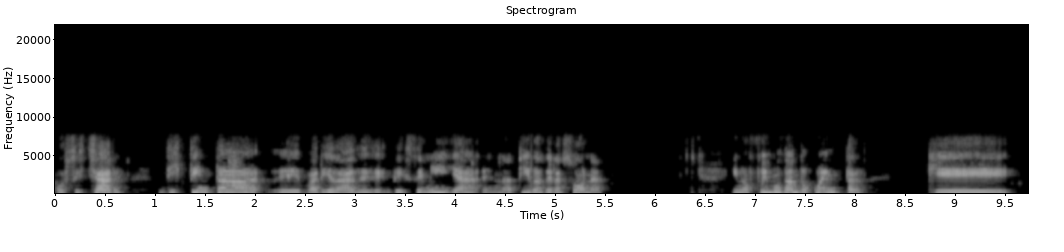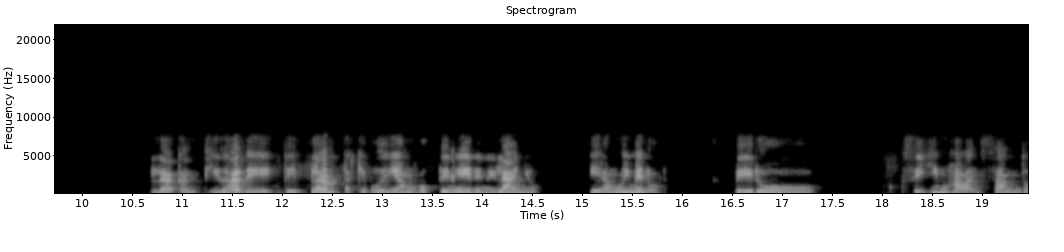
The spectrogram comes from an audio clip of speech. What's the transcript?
cosechar distintas eh, variedades de, semillas eh, nativas de la zona y nos fuimos dando cuenta que la cantidad de, plantas que podíamos obtener en el año era muy menor, pero seguimos avanzando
